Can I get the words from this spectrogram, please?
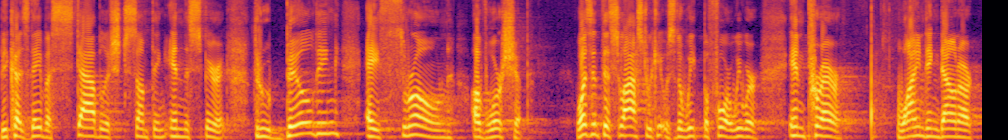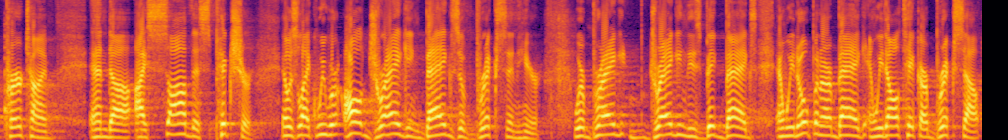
Because they've established something in the Spirit through building a throne of worship. Wasn't this last week? It was the week before. We were in prayer, winding down our prayer time, and uh, I saw this picture. It was like we were all dragging bags of bricks in here. We're brag- dragging these big bags, and we'd open our bag and we'd all take our bricks out,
